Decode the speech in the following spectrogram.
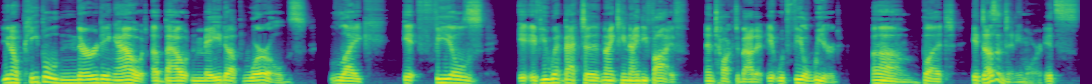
you know people nerding out about made up worlds. Like it feels if you went back to 1995 and talked about it, it would feel weird. Um, but it doesn't anymore. It's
